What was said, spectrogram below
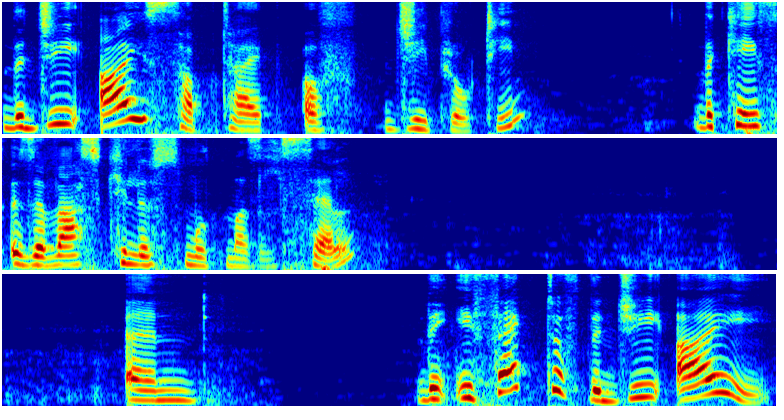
the GI subtype of G protein the case is a vascular smooth muscle cell. And the effect of the GI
